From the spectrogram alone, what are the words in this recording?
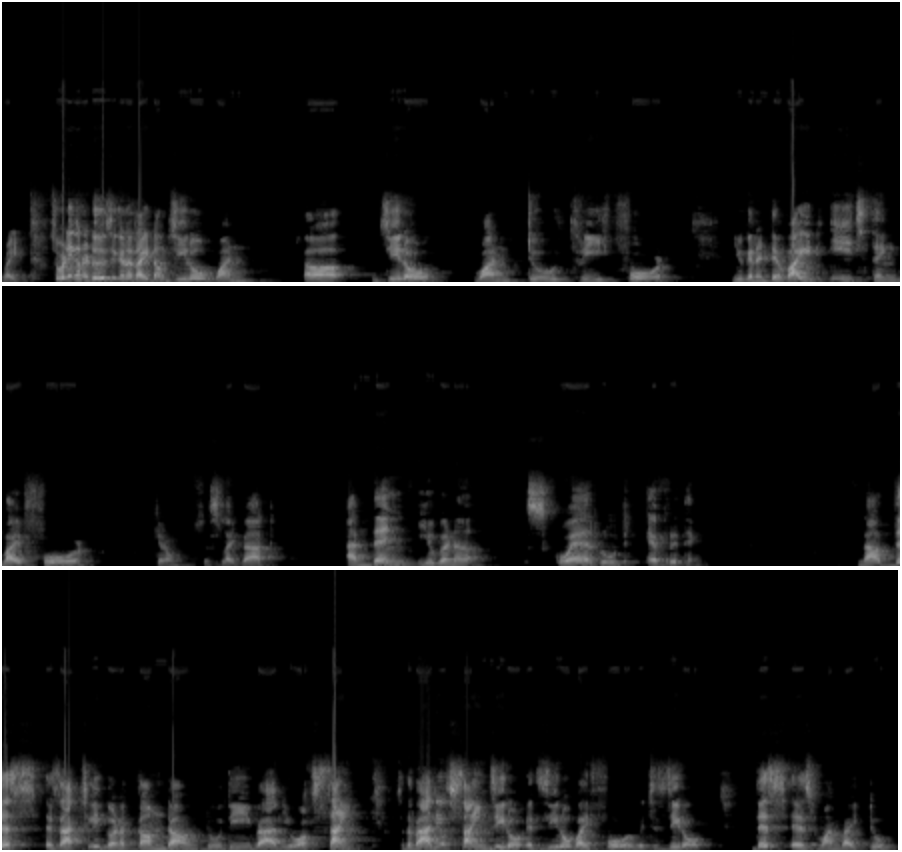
Right? So what you're going to do is you're going to write down 0 1 uh, 0 1 2 3 4 you're going to divide each thing by 4 you know just like that. And then you're going to square root everything now this is actually going to come down to the value of sine. So the value of sine 0 is 0 by 4 which is 0. This is 1 by 2.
